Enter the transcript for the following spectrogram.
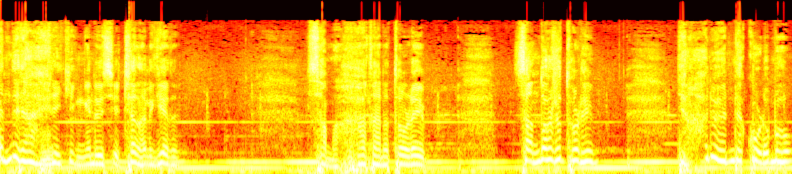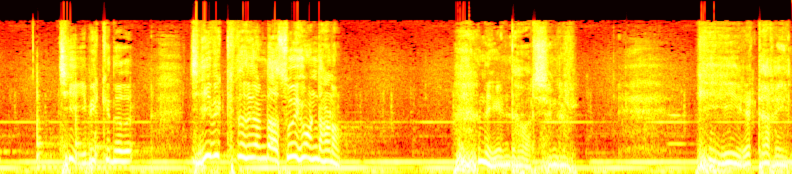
എന്തിനാണ് എനിക്ക് ഇങ്ങനെ ഒരു ശിക്ഷ നൽകിയത്? സമാധാനത്തോടെയും സന്തോഷത്തോടെയും ഞാനും എന്റെ കുടുംബവും ജീവിക്കുന്നത് ജീവിക്കുന്നത് കണ്ട അസൂയ കൊണ്ടാണോ? നീണ്ട വർഷങ്ങൾ ഈ ഇരട്ടറയിൽ.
